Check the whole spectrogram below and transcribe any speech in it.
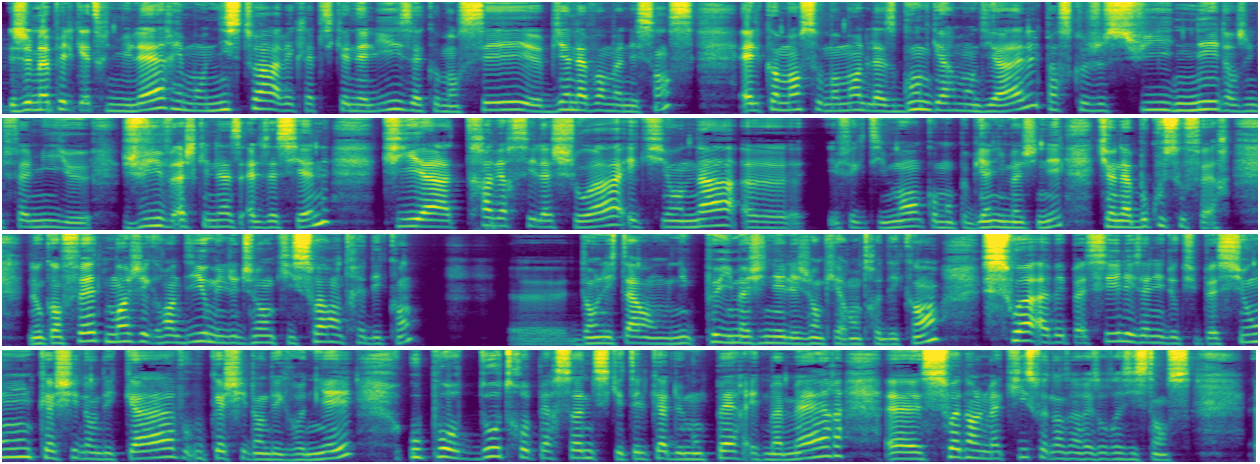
Je m'appelle Catherine Muller et mon histoire avec la psychanalyse a commencé euh, bien avant ma naissance. Elle commence au moment de la Seconde Guerre mondiale parce que je suis née dans une famille euh, juive ashkénaze alsacienne qui a traversé la Shoah et qui en a euh, effectivement, comme on peut bien l'imaginer, qui en a beaucoup souffert. Donc en fait, moi j'ai grandi au milieu de gens qui soit rentraient des camps, dans l'état, on peut imaginer les gens qui rentrent des camps, soit avaient passé les années d'occupation cachés dans des caves ou cachés dans des greniers, ou pour d'autres personnes, ce qui était le cas de mon père et de ma mère, euh, soit dans le maquis, soit dans un réseau de résistance.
